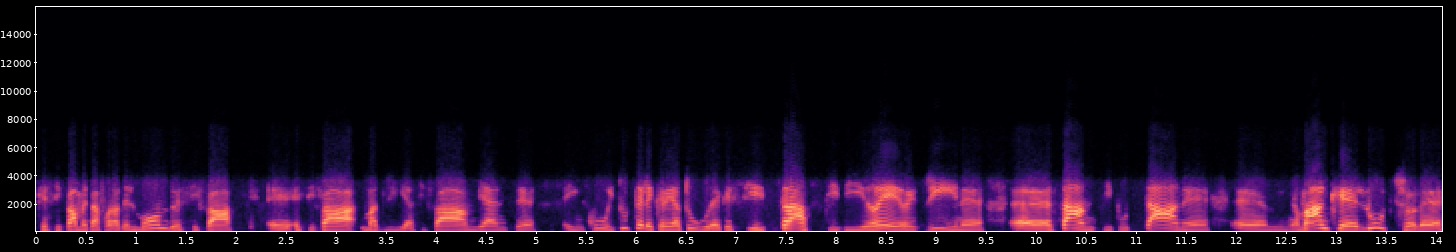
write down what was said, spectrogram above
che si fa metafora del mondo e si fa, eh, e si fa magia, si fa ambiente in cui tutte le creature, che si tratti di re, regine, eh, santi, puttane, eh, ma anche lucciole,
